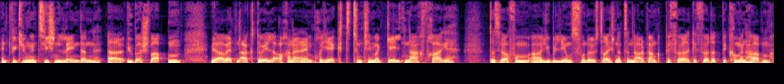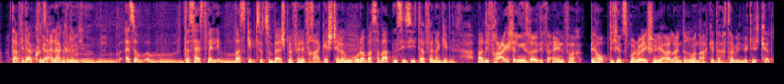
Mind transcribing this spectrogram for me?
Entwicklungen zwischen Ländern äh, überschwappen. Wir arbeiten aktuell auch an einem Projekt zum Thema Geldnachfrage, das wir auch vom äh, Jubiläumsfonds der Österreichischen Nationalbank befördert, gefördert bekommen haben. Darf ich da kurz ja, einhaken? Also das heißt, was gibt es da zum Beispiel für eine Fragestellung oder was erwarten Sie sich da für ein Ergebnis? Ah, die Fragestellung ist relativ einfach, behaupte ich jetzt mal, weil ich schon jahrelang darüber nachgedacht habe in Wirklichkeit.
